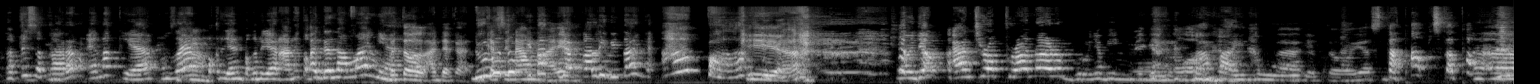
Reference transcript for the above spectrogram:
Tapi sekarang enak ya. Maksudnya Hmm. pekerjaan-pekerjaan aneh tuh ada namanya. Betul ada kak. Dulu tuh nama kita ya. tiap kali ditanya apa? Iya jawab entrepreneur. Gurunya bingung. Bingung. apa itu? Apa gitu ya startup startup. Heeh.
